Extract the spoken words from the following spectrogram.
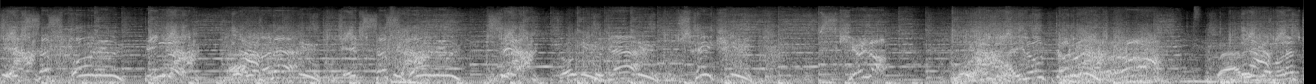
テキサスホールビンゴ。まだまだテキサスホールトップだステーキ隙ありだ。もらうぞハイロードル悪いがもらった。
